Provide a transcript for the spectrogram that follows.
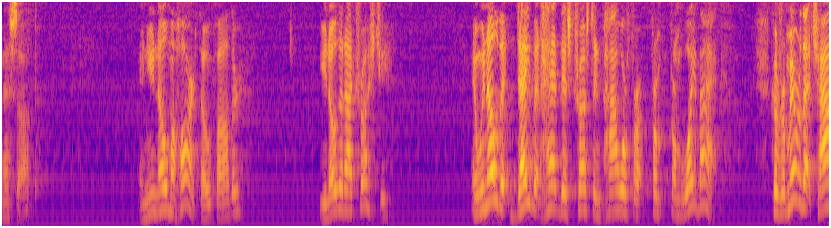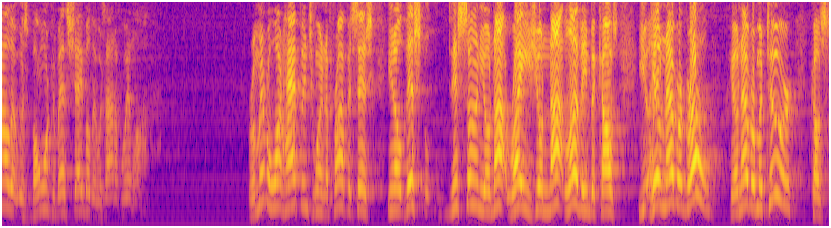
mess up. And you know my heart, though, Father. You know that I trust you. And we know that David had this trusting power for, from, from way back. Because remember that child that was born to Bathsheba that was out of wedlock? Remember what happens when the prophet says, you know, this, this son you'll not raise, you'll not love him because you, he'll never grow, he'll never mature because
